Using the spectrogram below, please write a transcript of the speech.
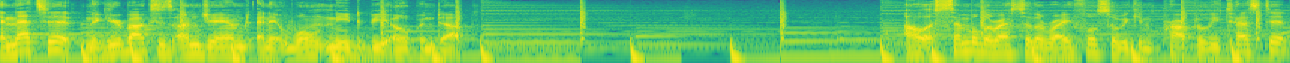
And that's it, the gearbox is unjammed and it won't need to be opened up. I'll assemble the rest of the rifle so we can properly test it.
